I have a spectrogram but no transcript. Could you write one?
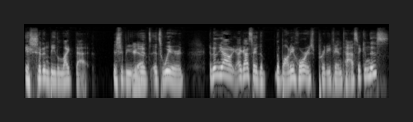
It shouldn't be like that. It should be. Yeah. It's it's weird. And then yeah, I gotta say the the body horror is pretty fantastic in this.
